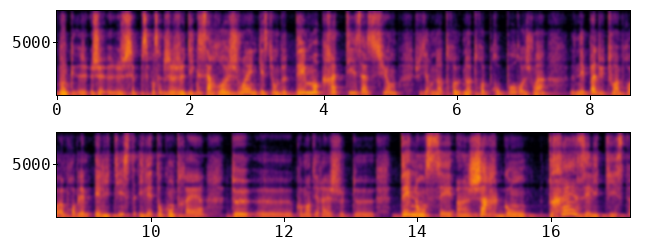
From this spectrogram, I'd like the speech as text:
Donc, c'est pour ça que je, dis que ça rejoint une question de démocratisation. Je veux dire, notre, notre propos rejoint n'est pas du tout un, problème élitiste. Il est au contraire de, euh, comment dirais-je, de dénoncer un jargon très élitiste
